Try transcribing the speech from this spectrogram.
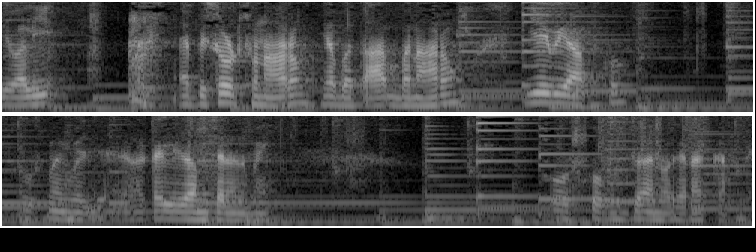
ये वाली एपिसोड सुना रहा हूँ, या बता, बना रहा हूँ, ये भी आपको उसमें मिल जाएगा टेलीग्राम चैनल में तो उसको ज्वाइन वगैरह कर लेना।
